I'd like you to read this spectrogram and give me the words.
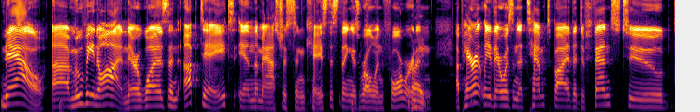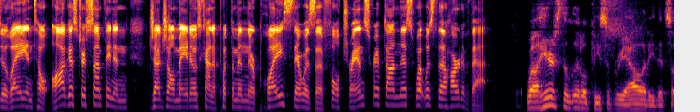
now, uh, moving on, there was an update in the Masterson case. This thing is rolling forward. Right. And apparently, there was an attempt by the defense to delay until August or something, and Judge Olmedo's kind of put them in their place. There was a full transcript on this. What was the heart of that? Well, here's the little piece of reality that's uh,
